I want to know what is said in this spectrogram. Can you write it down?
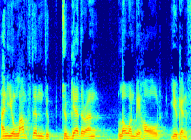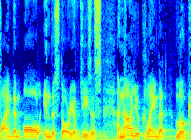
and you lump them to, together, and lo and behold, you can find them all in the story of Jesus. And now you claim that, look,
